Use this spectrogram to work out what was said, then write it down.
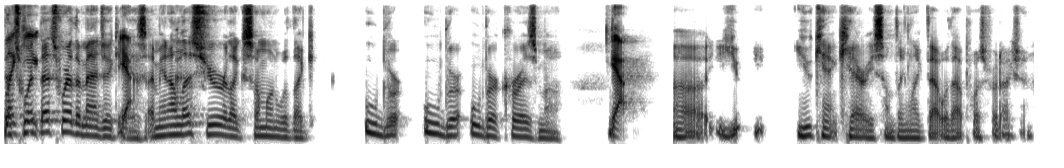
That's Like where you- that's where the magic Yeah. is. I mean, unless you're like someone with like uber uber uber charisma, yeah uh, you you can't carry something like that without post production.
